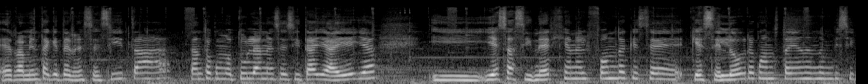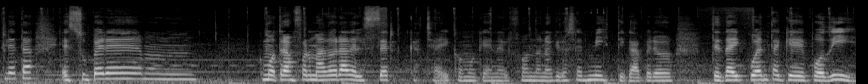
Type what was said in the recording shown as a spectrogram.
herramienta que te necesita, tanto como tú la necesitas a ella, y, esa sinergia en el fondo que se, que se logra cuando estás andando en bicicleta es súper em, como transformadora del ser, ¿cachai? Como que en el fondo no quiero ser mística, pero te dais cuenta que podí,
